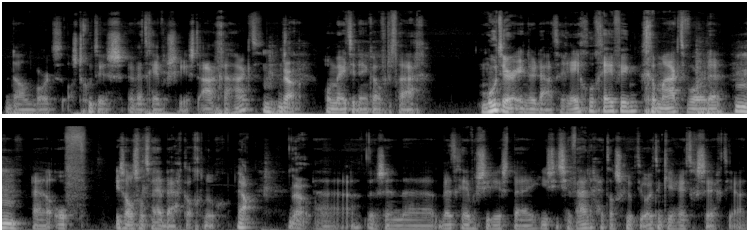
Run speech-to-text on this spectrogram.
dan wordt, als het goed is, een wetgevingsjurist aangehaakt. Mhm. Ja. Om mee te denken over de vraag, moet er inderdaad regelgeving gemaakt worden? Mhm. Eh, of is alles wat we hebben eigenlijk al genoeg? Ja. Eh, er is een eh wetgevingsjurist bij Justitie en Veiligheid als groep die ooit een keer heeft gezegd: Ja,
